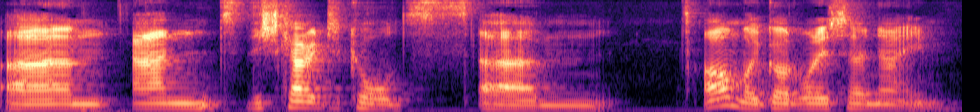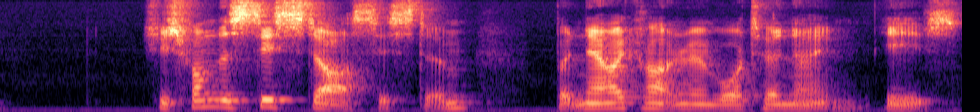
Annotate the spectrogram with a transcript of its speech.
Um, and this character called, um, oh my god, what is her name? She's from the Systar system, but now I can't remember what her name is.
